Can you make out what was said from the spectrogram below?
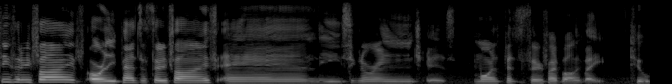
T-35, or the Panzer 35, and the signal range is more than Panzer 35, but only by 2.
